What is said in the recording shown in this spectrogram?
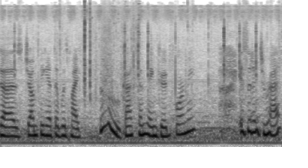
Does jumping at them with my... Ooh, got something good for me? Is it a dress?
